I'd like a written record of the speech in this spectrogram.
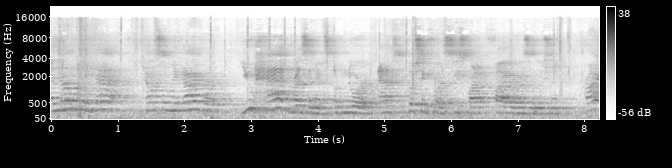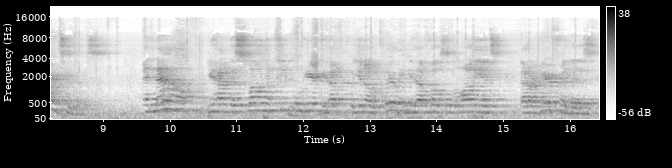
And not only that, Councilman McIver, you had residents of Newark ask, pushing for a ceasefire resolution prior to this. And now you have this swelling of people here. You have, you know, clearly you have folks in the audience that are here for this.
